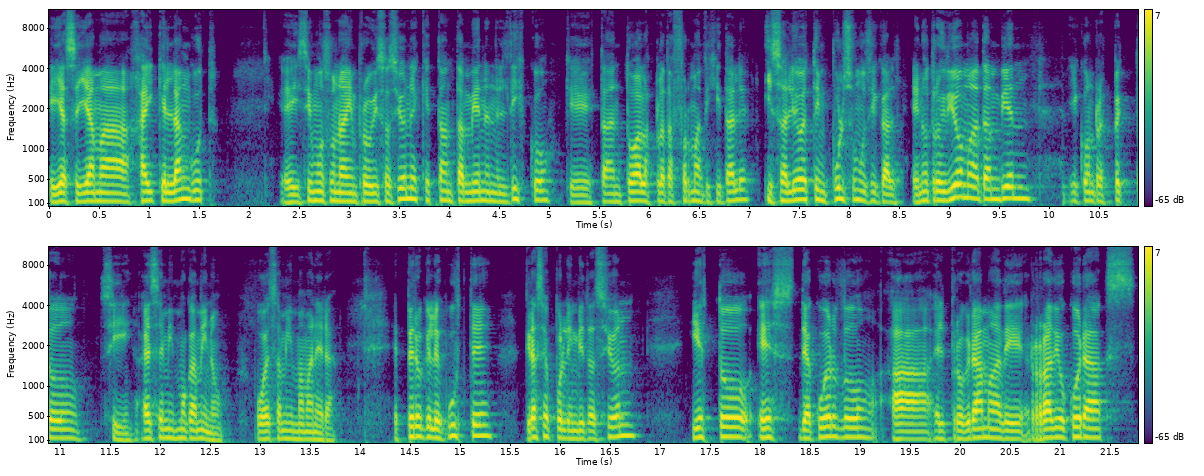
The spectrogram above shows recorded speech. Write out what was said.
Ella se llama Heike Langut. E hicimos unas improvisaciones que están también en el disco, que está en todas las plataformas digitales, y salió este impulso musical. En otro idioma también, y con respecto, sí, a ese mismo camino, o a esa misma manera. Espero que les guste, gracias por la invitación, y esto es de acuerdo a el programa de Radio Corax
